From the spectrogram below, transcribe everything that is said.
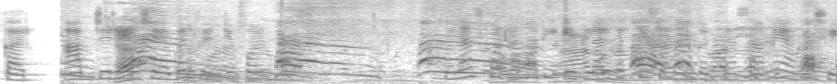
નમસ્કાર આપ જોઈ રહ્યા છો એબલ ટ્વેન્ટી ફોર ન્યૂઝ બનાસકાંઠામાંથી એક લાલબત્તી સમાન ઘટના સામે આવી છે.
